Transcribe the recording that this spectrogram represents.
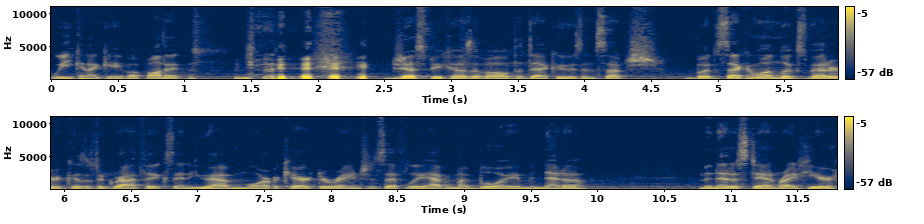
week, and I gave up on it just because of all the Dekus and such. But the second one looks better because of the graphics, and you have more of a character range. It's definitely having my boy Mineta, Mineta stand right here.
